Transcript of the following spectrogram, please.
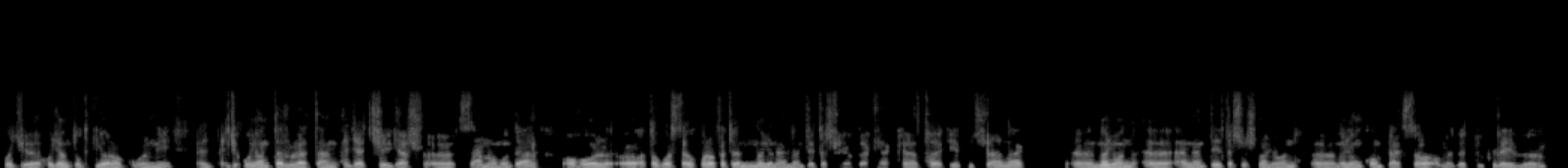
hogy hogyan tud kialakulni egy, egy olyan területen egy egységes számlamodell, ahol a tagországok alapvetően nagyon ellentétes érdekeket képviselnek, nagyon ellentétes és nagyon, nagyon komplex a, a mögöttük lévő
